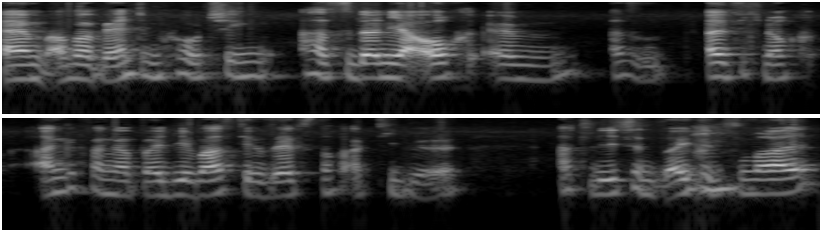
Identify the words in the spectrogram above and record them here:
Ähm, aber während dem Coaching hast du dann ja auch, ähm, also als ich noch angefangen habe bei dir, warst du ja selbst noch aktive Athletin, sage ich jetzt mhm. mal.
